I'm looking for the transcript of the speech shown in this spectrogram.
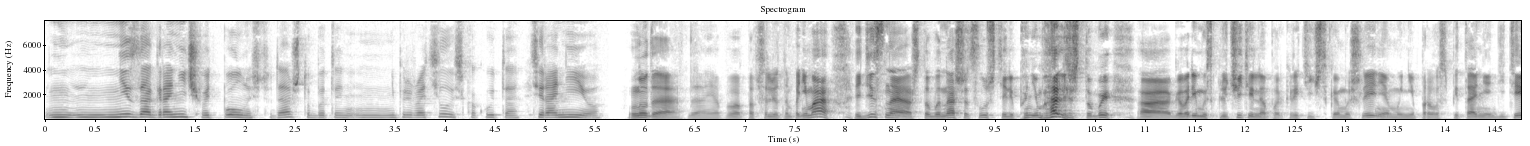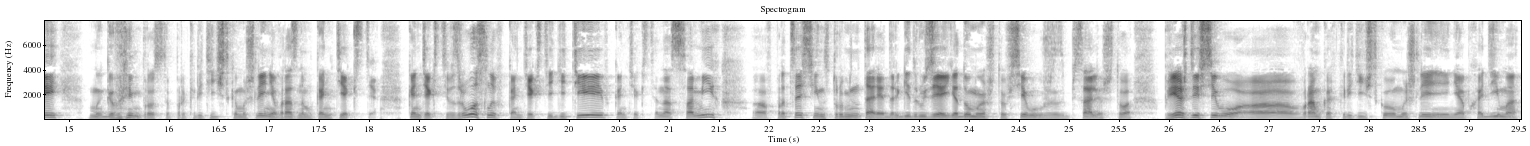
не заограничивать полностью, да, чтобы это не превратилось в какую-то тиранию. Ну да, да, я абсолютно понимаю. Единственное, чтобы наши слушатели понимали, что мы э, говорим исключительно про критическое мышление, мы не про воспитание детей, мы говорим просто про критическое мышление в разном контексте. В контексте взрослых, в контексте детей, в контексте нас самих, э, в процессе инструментария. Дорогие друзья, я думаю, что все вы уже записали, что прежде всего э, в рамках критического мышления необходимо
